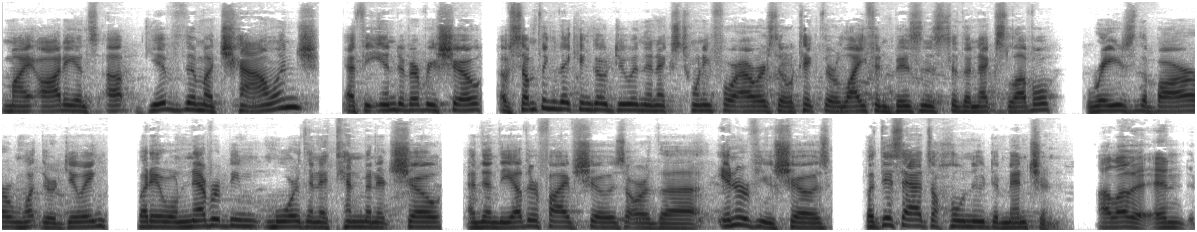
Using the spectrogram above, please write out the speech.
my audience up, give them a challenge at the end of every show of something they can go do in the next 24 hours that will take their life and business to the next level, raise the bar on what they're doing. But it will never be more than a 10 minute show. And then the other five shows are the interview shows. But this adds a whole new dimension. I love it. And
